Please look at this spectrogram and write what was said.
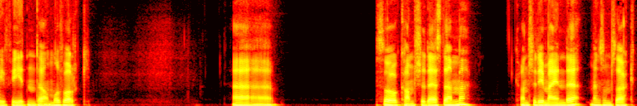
i feeden til andre folk. Eh, så kanskje det stemmer, kanskje de mener det, men som sagt,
